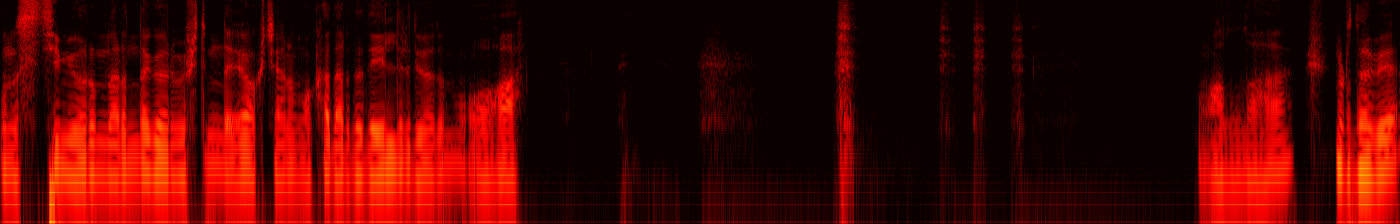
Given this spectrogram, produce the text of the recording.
Bunu Steam yorumlarında görmüştüm de yok canım o kadar da değildir diyordum. Oha. Vallahi şurada bir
